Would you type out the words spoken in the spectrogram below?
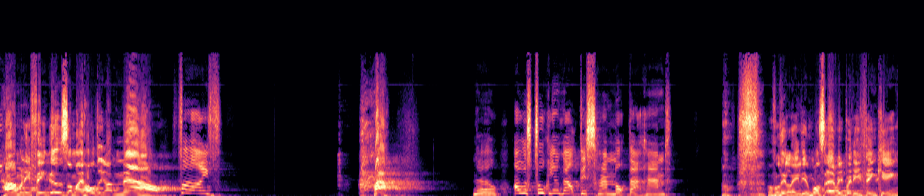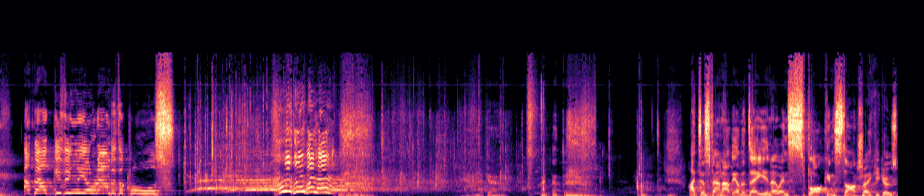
How many fingers am I holding up now? Five. Ha! No, I was talking about this hand, not that hand. Little alien, what's everybody thinking? About giving me a round of applause. I just found out the other day, you know, in Spock in Star Trek, he goes,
